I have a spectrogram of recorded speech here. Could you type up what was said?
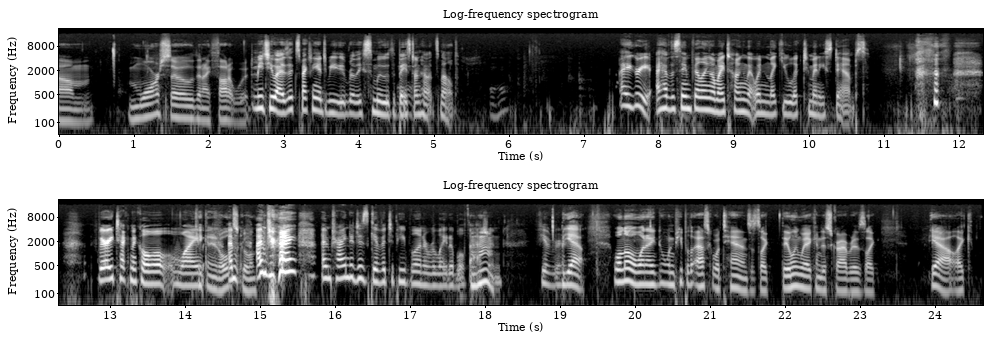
Um, more so than I thought it would. Me too. I was expecting it to be really smooth based on how it smelled. I agree. I have the same feeling on my tongue that when like you lick too many stamps. Very technical wine. Kicking it old I'm, school. I'm trying. I'm trying to just give it to people in a relatable Mhm. fashion. If you ever, Yeah. Well, no. When I when people ask about tannins, it's like the only way I can describe it is like, yeah, like that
